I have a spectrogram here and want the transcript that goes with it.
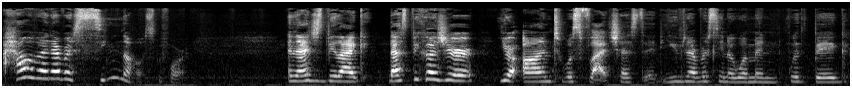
How have I never seen those before? And I'd just be like, "That's because your your aunt was flat chested. You've never seen a woman with big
